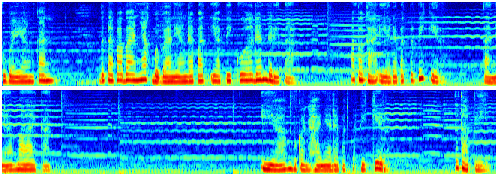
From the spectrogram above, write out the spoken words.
kubayangkan betapa banyak beban yang dapat ia pikul dan derita. Apakah ia dapat berpikir? Tanya malaikat. Ia bukan hanya dapat berpikir, tetapi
